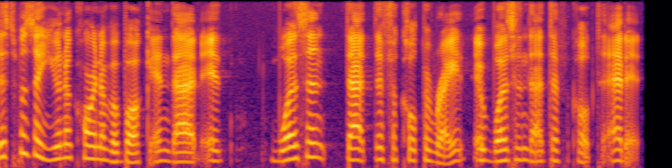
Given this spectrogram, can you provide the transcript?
This was a unicorn of a book in that it wasn't that difficult to write. It wasn't that difficult to edit.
